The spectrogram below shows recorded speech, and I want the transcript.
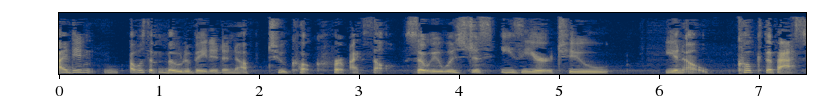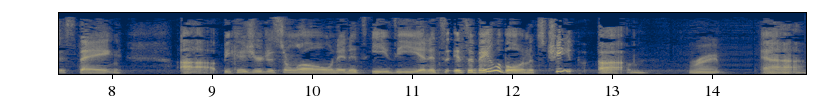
I didn't, I wasn't motivated enough to cook for myself. So it was just easier to, you know, cook the fastest thing, uh, because you're just alone and it's easy and it's, it's available and it's cheap. Um, right. Uh,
